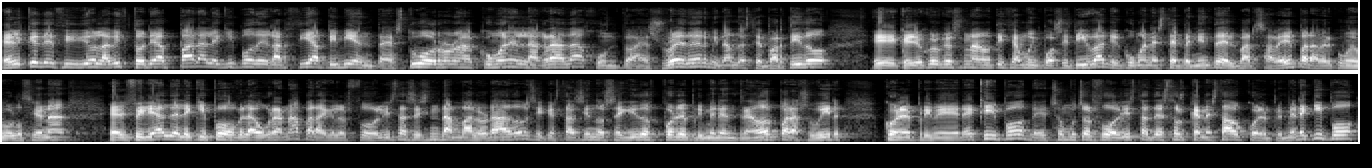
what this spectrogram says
el que decidió la victoria para el equipo de García Pimienta. Estuvo Ronald Koeman en la grada junto a Schroeder mirando este partido, eh, que yo creo que es una noticia muy positiva que Koeman esté pendiente del Barça B para ver cómo evoluciona el filial del equipo blaugrana para que los futbolistas se sientan valorados y que están siendo seguidos por el primer entrenador para subir con el primer equipo. De hecho, muchos futbolistas de estos que han estado con el primer equipo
